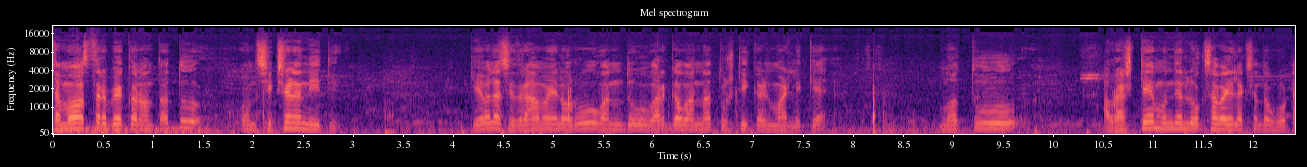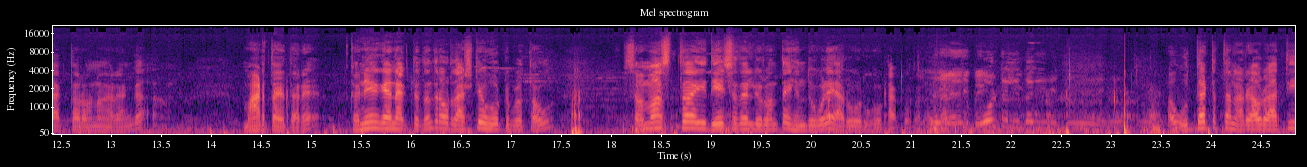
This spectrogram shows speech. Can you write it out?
ಸಮವಸ್ತ್ರ ಬೇಕನ್ನುವಂಥದ್ದು ಒಂದು ಶಿಕ್ಷಣ ನೀತಿ. ಕೇವಲ ಸಿದ್ದರಾಮಯ್ಯನವರು ಒಂದು ವರ್ಗವನ್ನು ತುಷ್ಟೀಕರಣ ಮಾಡಲಿಕ್ಕೆ ಮತ್ತು ಅವರಷ್ಟೇ ಮುಂದಿನ ಲೋಕಸಭಾ ಎಲೆಕ್ಷನ್ದಾಗ ಓಟ್ ಹಾಕ್ತಾರೋ ಅನ್ನೋ ಹಂಗೆ ಮಾಡ್ತಾ ಇದ್ದಾರೆ. ಕೊನೆಗೆ ಏನಾಗ್ತದೆ ಅಂದ್ರೆ ಅವ್ರದ್ದು ಅಷ್ಟೇ ಓಟ್ ಬೀಳ್ತಾವೆ. ಸಮಸ್ತ ಈ ದೇಶದಲ್ಲಿರುವಂಥ ಹಿಂದೂಗಳೇ ಯಾರೂ ಅವ್ರಿಗೆ ಓಟ್ ಹಾಕೋದಿಲ್ಲ. ಅವು ಉದ್ದಟ್ಟತನ ರೀ. ಅವ್ರು ಅತಿ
